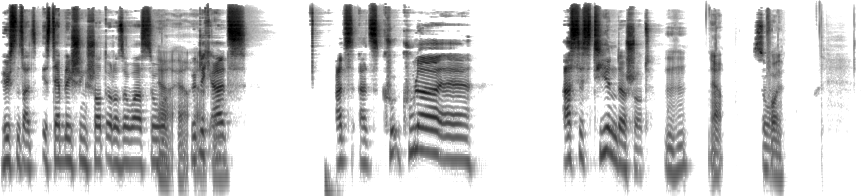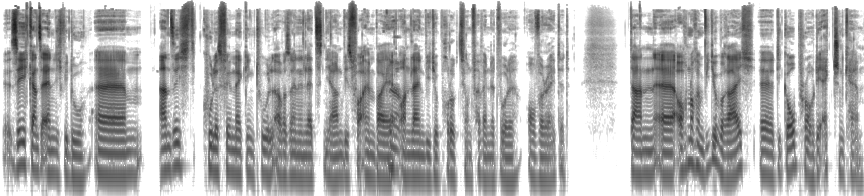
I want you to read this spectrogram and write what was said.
höchstens als Establishing Shot oder sowas. So ja, ja, wirklich als, als, als cooler äh, assistierender Shot. Mhm. Ja. So. Voll. Sehe ich ganz ähnlich wie du. Ähm, an sich cooles Filmmaking-Tool, aber so in den letzten Jahren, wie es vor allem bei ja. Online-Videoproduktion verwendet wurde, overrated. Dann äh, auch noch im Videobereich äh, die GoPro, die Action Cam.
